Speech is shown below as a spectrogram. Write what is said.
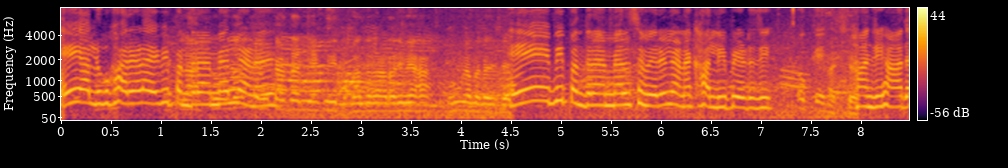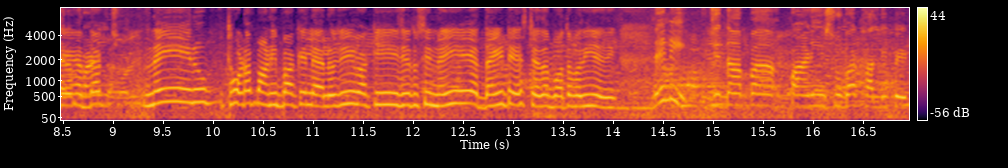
ਇਹ ਆਲੂ ਬੁਖਾਰੇ ਵਾਲਾ ਇਹ ਵੀ 15 ml ਲੈਣਾ ਹੈ। ਕਰਦਾ ਜੀ ਇਹ ਕੋਈ ਬੰਦ ਲਾੜਾ ਜਿਵੇਂ ਆਹ ਹੋਊਗਾ ਮਤਲਬ ਜਿਵੇਂ। ਇਹ ਵੀ 15 ml ਸਵੇਰੇ ਲੈਣਾ ਖਾਲੀ ਪੇਟ ਜੀ। ਓਕੇ ਹਾਂਜੀ ਹਾਂ ਤੇ ਅੱਧਾ ਨਹੀਂ ਇਹਨੂੰ ਥੋੜਾ ਪਾਣੀ ਪਾ ਕੇ ਲੈ ਲਓ ਜੀ ਬਾਕੀ ਜੇ ਤੁਸੀਂ ਨਹੀਂ ਇਹ ਇਦਾਂ ਹੀ ਟੇਸਟ ਇਹਦਾ ਬਹੁਤ ਵਧੀਆ ਜੀ। ਨਹੀਂ ਨਹੀਂ ਜਿੱਦਾਂ ਆਪਾਂ ਪਾਣੀ ਸਵੇਰ ਖਾਲੀ ਪੇਟ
